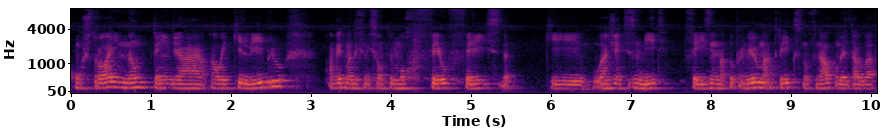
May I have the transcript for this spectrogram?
constrói e não tende a, ao equilíbrio, a mesma definição que Morfeu fez, que o agente Smith fez no primeiro Matrix, no final, quando ele estava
